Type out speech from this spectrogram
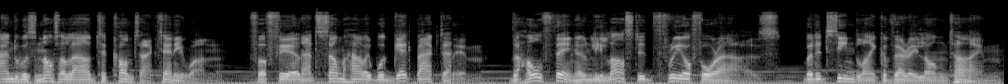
and was not allowed to contact anyone, for fear that somehow it would get back to him. The whole thing only lasted 3 or 4 hours, but it seemed like a very long time.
